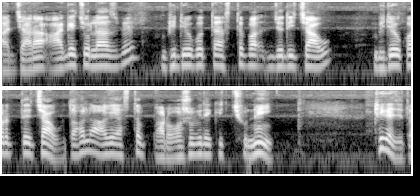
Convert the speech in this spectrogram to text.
আর যারা আগে চলে আসবে ভিডিও করতে আসতে যদি চাও ভিডিও করতে চাও, তাহলে আগে আসতে পারো, অসুবিধা কিচ্ছু নেই। ঠিক আছে, তো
